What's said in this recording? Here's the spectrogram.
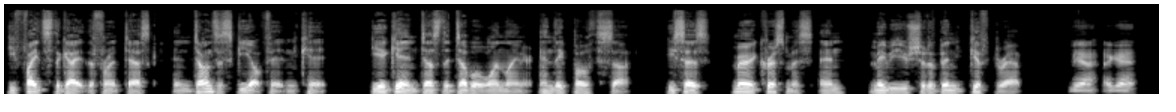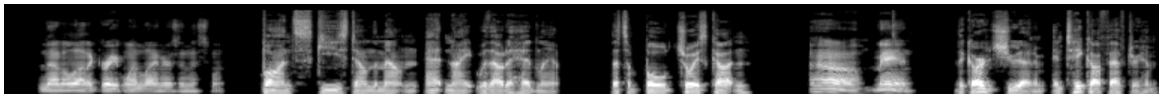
He fights the guy at the front desk and dons a ski outfit and kit. He again does the double one liner, and they both suck. He says, Merry Christmas, and maybe you should have been gift wrapped. Yeah, again, not a lot of great one liners in this one. Bond skis down the mountain at night without a headlamp. That's a bold choice, Cotton. Oh, man. The guards shoot at him and take off after him.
